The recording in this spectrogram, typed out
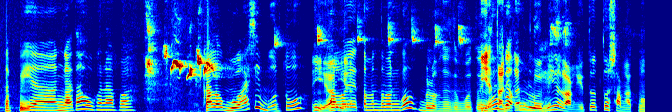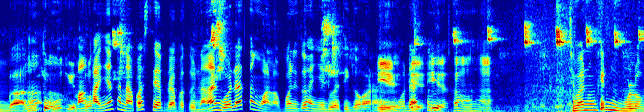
Tapi ya nggak tahu kenapa. Kalau gua sih butuh. Iya, Kalau iya. ya teman-teman gua belum tentu butuh Iya, juga. tadi kan lu mungkin. bilang itu tuh sangat membantu Heeh. gitu. Makanya kenapa setiap dapat undangan gue datang walaupun itu hanya dua tiga orang iya, gue iya, datang. iya. heeh. Cuman mungkin belum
